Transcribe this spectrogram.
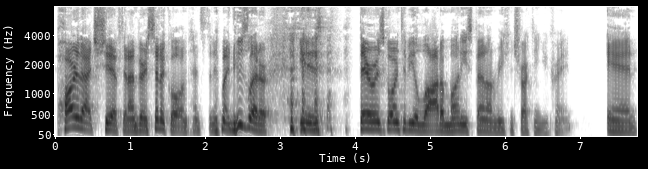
part of that shift, and I'm very cynical, and hence the name of my newsletter, is there is going to be a lot of money spent on reconstructing Ukraine, and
